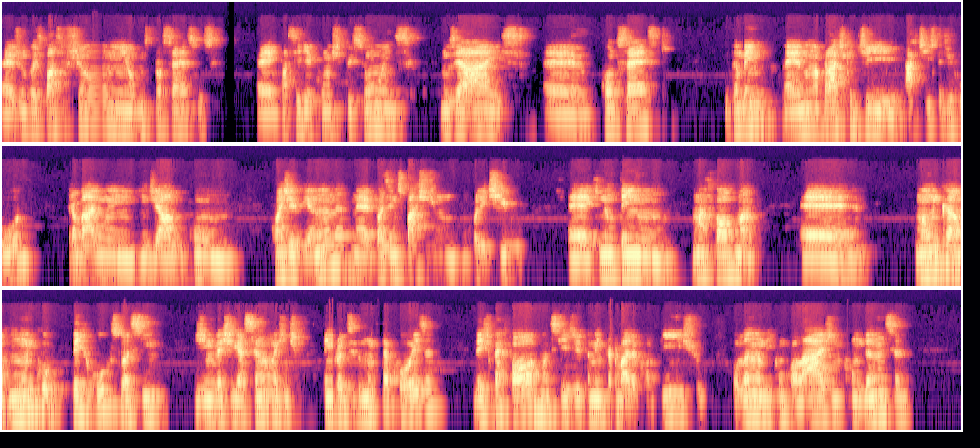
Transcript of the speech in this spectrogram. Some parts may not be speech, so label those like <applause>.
é, junto ao Espaço Chão, em alguns processos, é, em parceria com instituições, museais, é, com o SESC, e também é, numa prática de artista de rua. Trabalho em, em diálogo com, com a Geviana, né, fazemos parte de um, um coletivo é, que não tem um, uma forma é, uma única, um único percurso assim de investigação. A gente tem produzido muita coisa, desde performance, a gente também trabalha com picho, colambe, com colagem, com dança.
